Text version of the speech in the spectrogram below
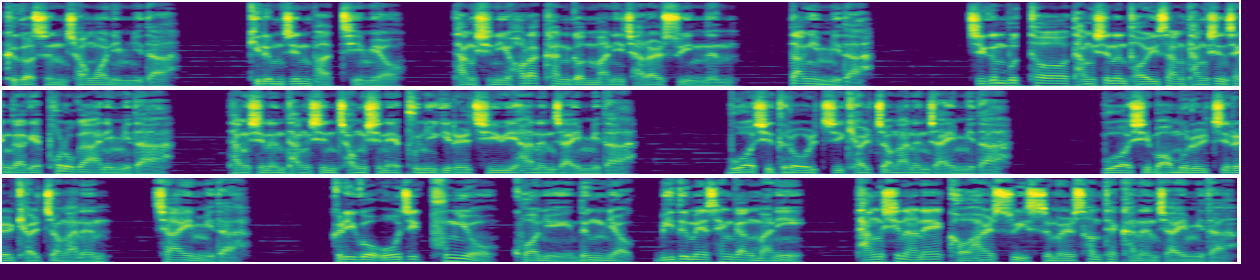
그것은 정원입니다. 기름진 밭이며 당신이 허락한 것만이 자랄 수 있는 땅입니다. 지금부터 당신은 더 이상 당신 생각의 포로가 아닙니다. 당신은 당신 정신의 분위기를 지휘하는 자입니다. 무엇이 들어올지 결정하는 자입니다. 무엇이 머무를지를 결정하는 자입니다. 그리고 오직 풍요, 권위, 능력, 믿음의 생각만이 당신 안에 거할 수 있음을 선택하는 자입니다.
